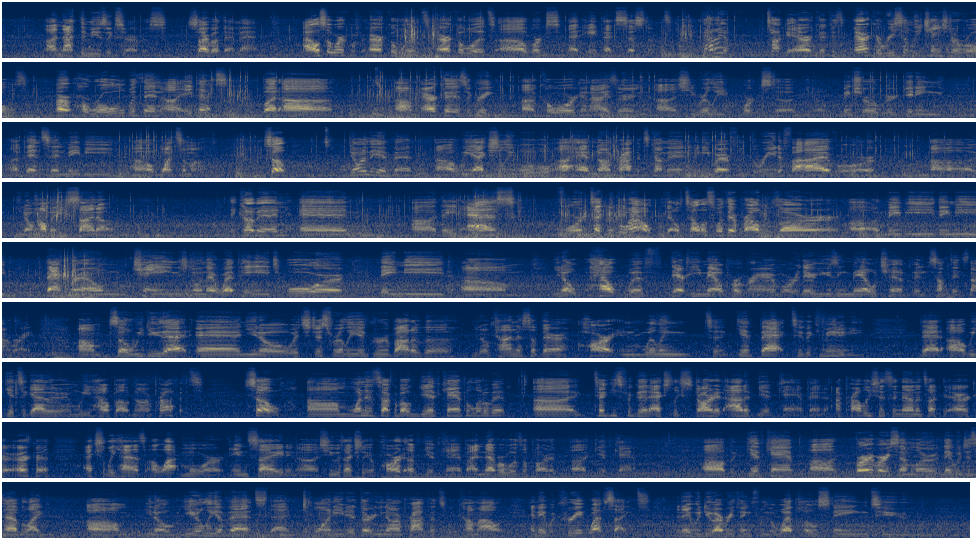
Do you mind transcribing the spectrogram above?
not the music service. Sorry about that, Matt. I also work with Erica Woods. Erica Woods works at Apex Systems. Gotta talk to Erica because Erica recently changed her roles, or her role within Apex, but um, Erica is a great uh, co-organizer, and uh, she really works to you know make sure we're getting events in maybe uh, once a month. So during the event, uh, we actually will uh, have nonprofits come in anywhere from three to five, or uh, you know how many sign up. They come in and they ask for technical help. They'll tell us what their problems are. maybe they need background changed on their webpage, or they need um, you know help with their email program or they're using Mailchimp and something's not right. Um, so we do that, and you know it's just really a group out of the you know kindness of their heart and willing to give back to the community that uh, we get together and we help out nonprofits. So, um, wanted to talk about Give Camp a little bit. Uh, Techies for Good actually started out of Give Camp, and I probably should sit down and talk to Erica. Erica actually has a lot more insight, and uh, she was actually a part of Give Camp. I never was a part of uh, Give Camp. Uh, but Give Camp, uh, very, very similar. They would just have like, um, you know, yearly events that 20 to 30 nonprofits would come out, and they would create websites. And they would do everything from the web hosting to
